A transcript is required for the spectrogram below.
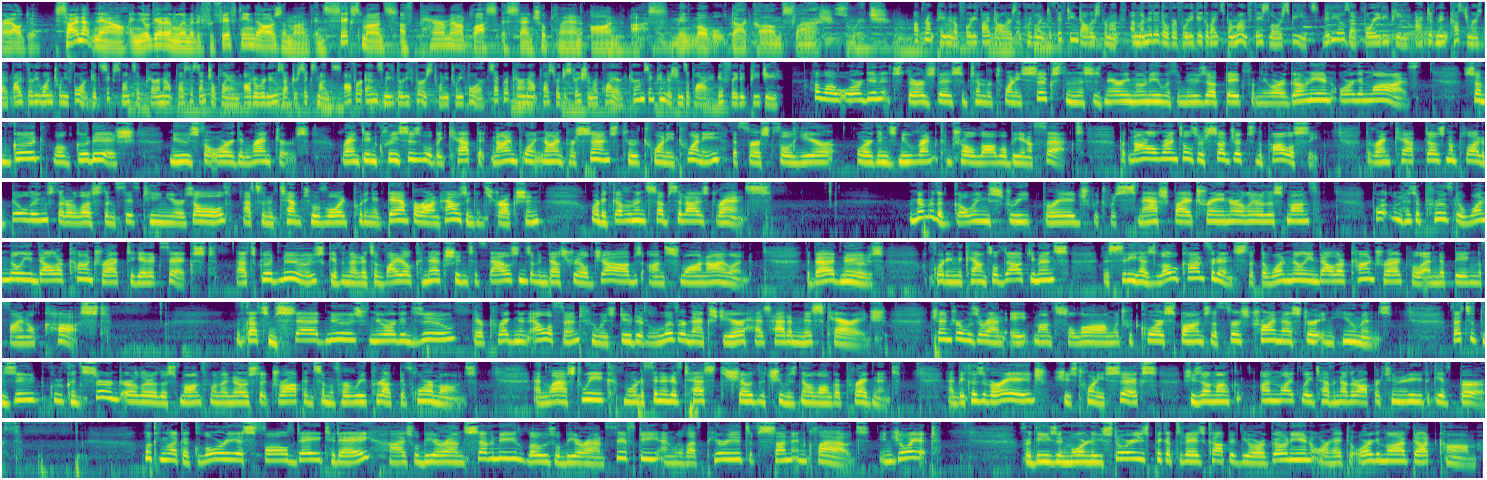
All right, I'll do it. Sign up now and you'll get unlimited for $15 a month in six months of Paramount Plus Essential Plan on us. Mintmobile.com slash switch. Upfront payment of $45 equivalent to $15 per month. Unlimited over 40 gigabytes per month. Face lower speeds. Videos at 480p. Active Mint customers by 531.24 get six months of Paramount Plus Essential Plan. Auto renews after six months. Offer ends May 31st, 2024. Separate Paramount Plus registration required. Terms and conditions apply if rated PG. Hello, Oregon. It's Thursday, September 26th, and this is Mary Mooney with a news update from the Oregonian, Oregon Live. Some good, well, good-ish news for Oregon renters. Rent increases will be capped at 9.9% through 2020, the first full year Oregon's new rent control law will be in effect. But not all rentals are subject to the policy. The rent cap doesn't apply to buildings that are less than 15 years old. That's an attempt to avoid putting a damper on housing construction or to government subsidized rents. Remember the Going Street Bridge, which was smashed by a train earlier this month? Portland has approved a $1 million contract to get it fixed. That's good news, given that it's a vital connection to thousands of industrial jobs on Swan Island. The bad news According to council documents, the city has low confidence that the $1 million contract will end up being the final cost. We've got some sad news from the Oregon Zoo. Their pregnant elephant, who is due to deliver next year, has had a miscarriage. Chendra was around eight months along, which would correspond to the first trimester in humans. Vets at the zoo grew concerned earlier this month when they noticed a drop in some of her reproductive hormones. And last week, more definitive tests showed that she was no longer pregnant. And because of her age, she's 26, she's unlike- unlikely to have another opportunity to give birth. Looking like a glorious fall day today. Highs will be around 70, lows will be around 50, and we'll have periods of sun and clouds. Enjoy it! For these and more news stories, pick up today's copy of The Oregonian or head to OregonLive.com.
